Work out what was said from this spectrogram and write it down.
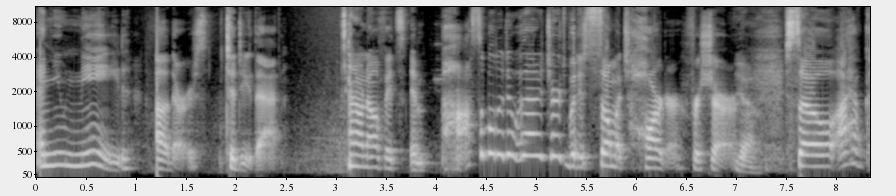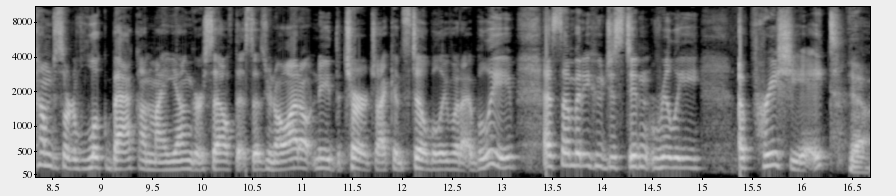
And you need others to do that. I don't know if it's impossible to do it without a church, but it's so much harder for sure. Yeah. So I have come to sort of look back on my younger self that says, you know, I don't need the church. I can still believe what I believe, as somebody who just didn't really appreciate Yeah.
